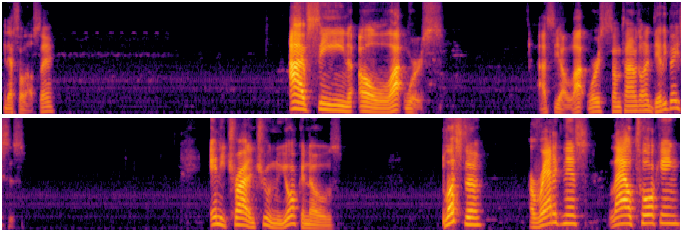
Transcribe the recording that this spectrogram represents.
And that's all I'll say. I've seen a lot worse. I see a lot worse sometimes on a daily basis. Any tried and true New Yorker knows bluster, erraticness, loud talking.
